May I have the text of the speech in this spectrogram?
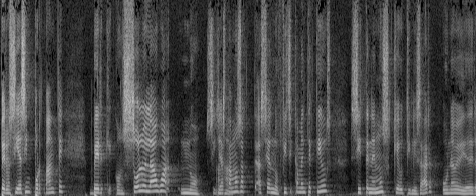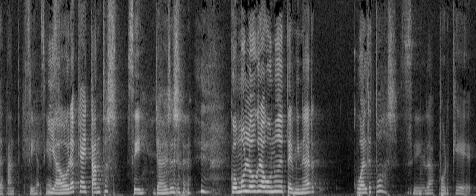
Pero sí es importante ver que con solo el agua, no. Si ya estamos haciendo físicamente activos, sí tenemos que utilizar una bebida hidratante. Sí, así es. Y ahora que hay tantas, sí, ya a veces, ¿cómo logra uno determinar cuál de todas? Sí. ¿Verdad? Porque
